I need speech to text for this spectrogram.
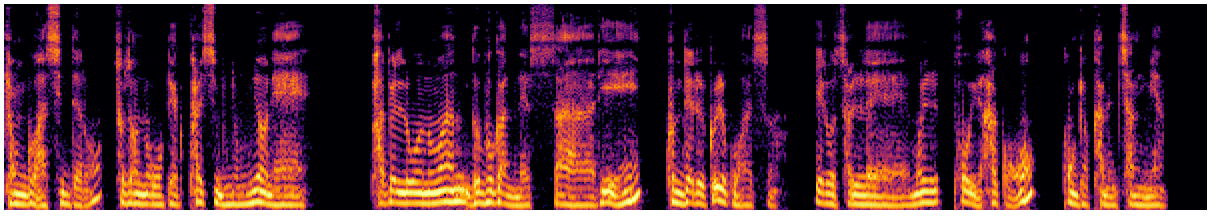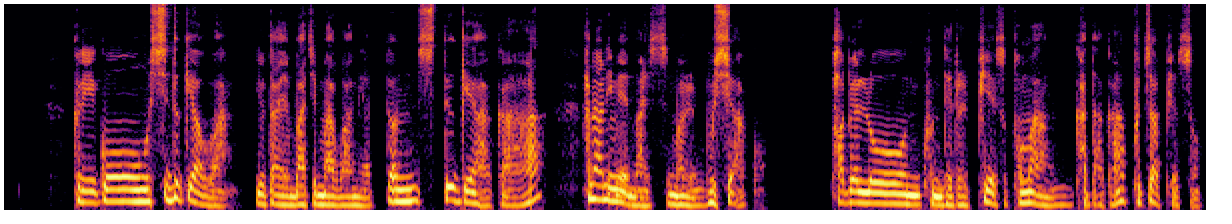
경고하신 대로 조선 586년에 바벨론 왕 느부갓네살이 군대를 끌고 와서 예루살렘을 포위하고 공격하는 장면. 그리고 시드기야 왕, 유다의 마지막 왕이었던 시드기야가 하나님의 말씀을 무시하고 바벨론 군대를 피해서 도망가다가 붙잡혀서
